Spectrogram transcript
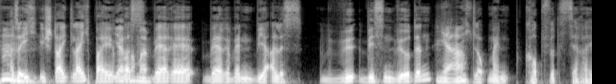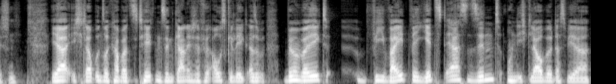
Hm. Also ich, ich steige gleich bei, Ja, was wäre, wäre, wenn wir alles wi- wissen würden. Ja, Ich glaube, mein Kopf wird's zerreißen. ja, ich glaube, unsere Kapazitäten sind gar nicht dafür ausgelegt. Also, wenn man überlegt, wie weit wir jetzt erst sind und ich glaube, dass wir,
